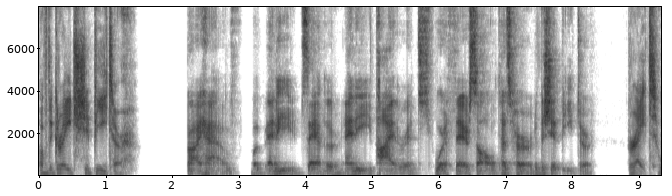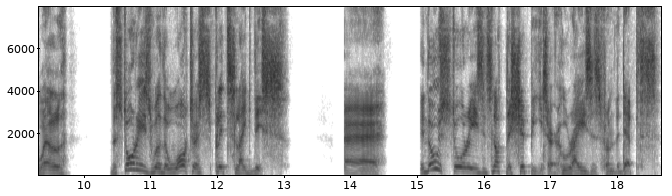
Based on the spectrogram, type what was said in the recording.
of the great ship eater? I have, but any sailor, any pirate worth their salt has heard of the ship eater. Right, well, the stories where the water splits like this. Uh, in those stories, it's not the ship eater who rises from the depths.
